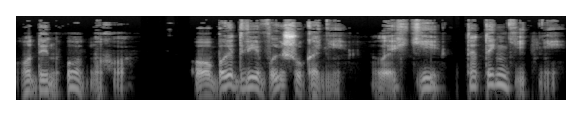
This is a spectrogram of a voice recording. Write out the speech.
один одного, обидві вишукані, легкі та тендітні,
